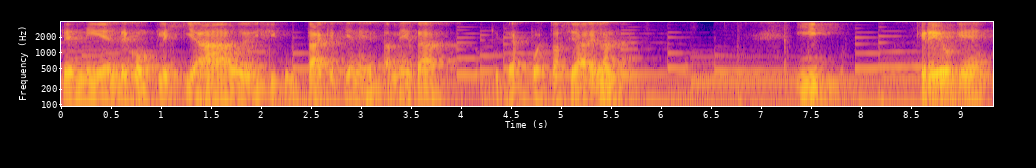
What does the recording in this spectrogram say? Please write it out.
del nivel de complejidad o de dificultad que tiene esa meta que te has puesto hacia adelante. Y creo que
